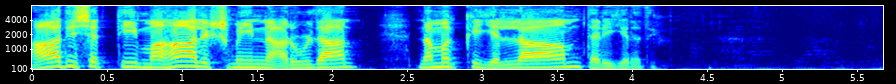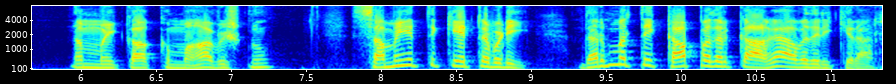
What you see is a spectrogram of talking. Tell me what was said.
ஆதிசக்தி மகாலட்சுமியின் அருள்தான் நமக்கு எல்லாம் தருகிறது. நம்மை காக்கும் மகாவிஷ்ணு சமயத்துக்கேற்றபடி தர்மத்தை காப்பதற்காக அவதரிக்கிறார்.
